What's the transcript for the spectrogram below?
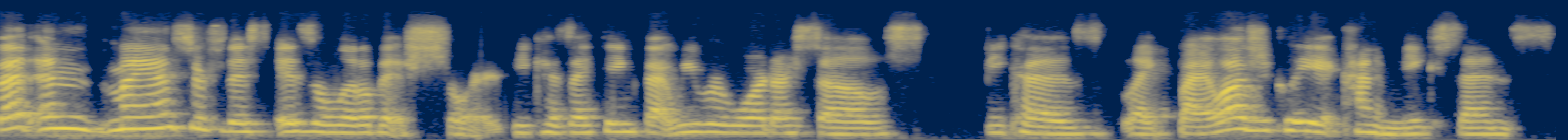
But, and my answer for this is a little bit short because I think that we reward ourselves because, like, biologically, it kind of makes sense.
